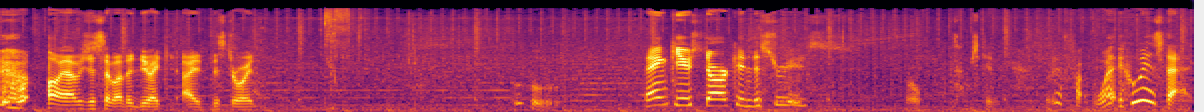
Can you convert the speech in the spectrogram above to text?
Oh, that was just some other dude I, I destroyed. Ooh. Thank you, Stark Industries. Oh, I'm just kidding. What the fuck? What? Who is that?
